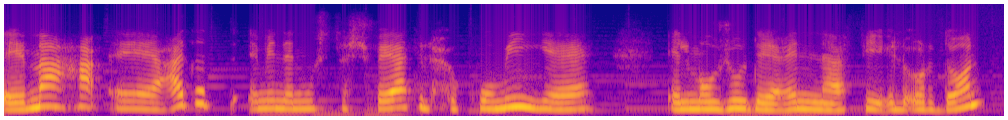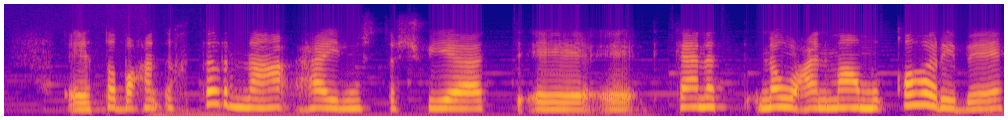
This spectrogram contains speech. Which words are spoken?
مع عدد من المستشفيات الحكومية الموجودة عندنا في الأردن. طبعا اخترنا هاي المستشفيات كانت نوعا ما مقاربة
